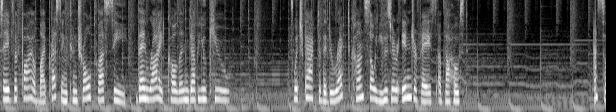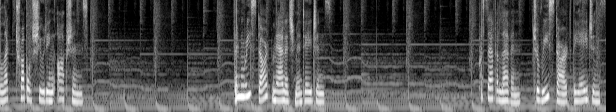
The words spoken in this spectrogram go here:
Save the file by pressing Ctrl plus C, then write colon WQ. Switch back to the Direct Console user interface of the host and select troubleshooting options. Then restart management agents. Press F11 to restart the agents.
